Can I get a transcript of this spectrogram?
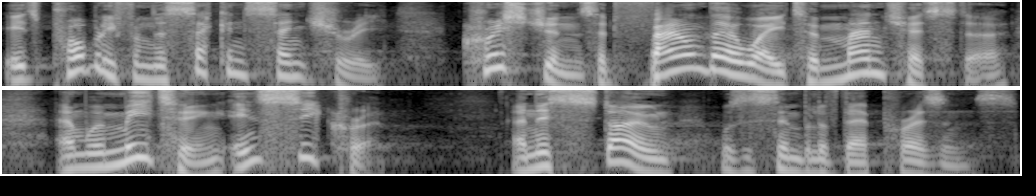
It's probably from the second century. Christians had found their way to Manchester and were meeting in secret. And this stone was a symbol of their presence.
